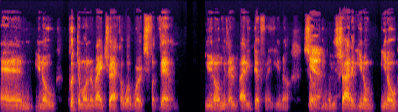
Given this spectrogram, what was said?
and you know, put them on the right track of what works for them. You know, because everybody different. You know, so Yeah. you know, just try to, you know, you know,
